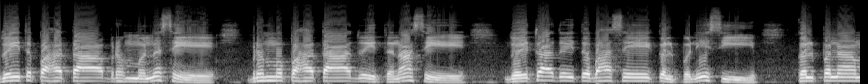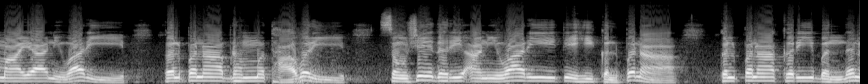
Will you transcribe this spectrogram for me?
द्वैत पाहता ब्रह्म नसे ब्रह्म पाहता द्वैत नासे द्वैताद्वैत भासे कल्पनेसी कल्पना माया निवारी कल्पना ब्रह्म थावरी संशयधरी आणि वारी तेही कल्पना कल्पना करी बंधन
